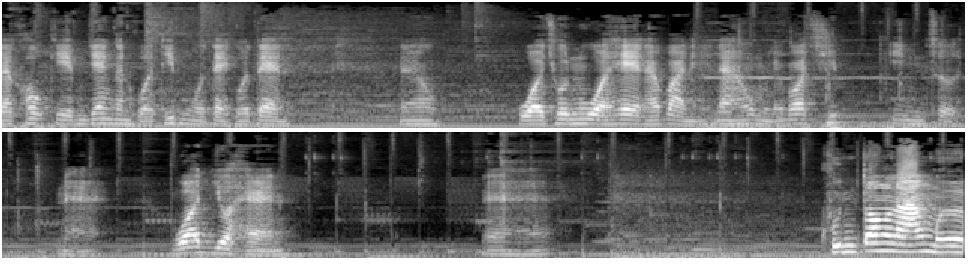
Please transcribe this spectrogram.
แล้วเข้าเกมแย่งกันหัวทิ่มหัวแตกหัวแตนนะครับ หัวชนหัวแหกครับป่านนี้นะครับผมแล้วก็ชิป insert นะฮะ what your hand นะฮะ คุณต้องล้างมือ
